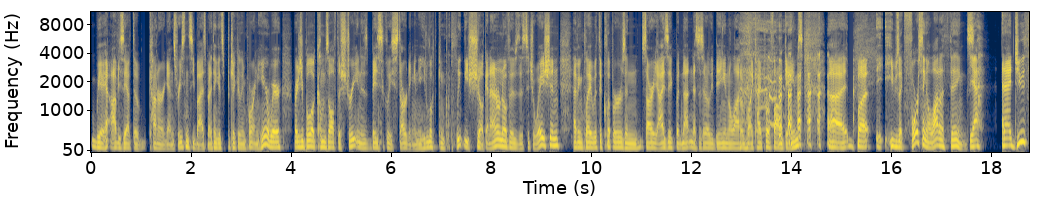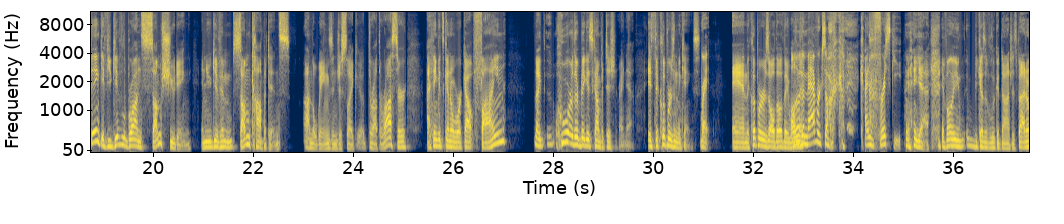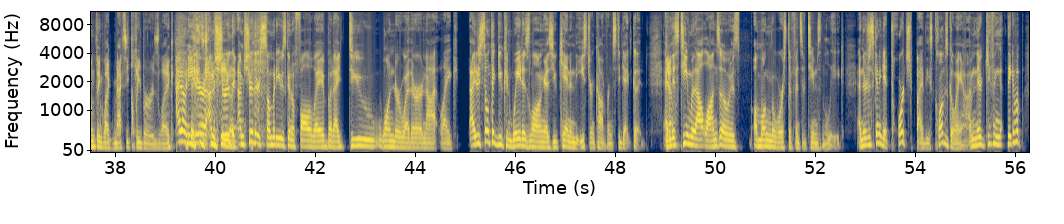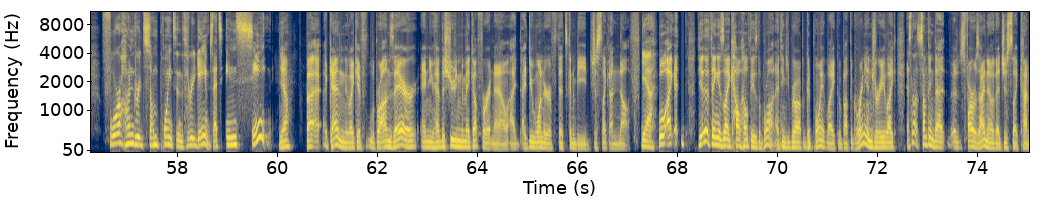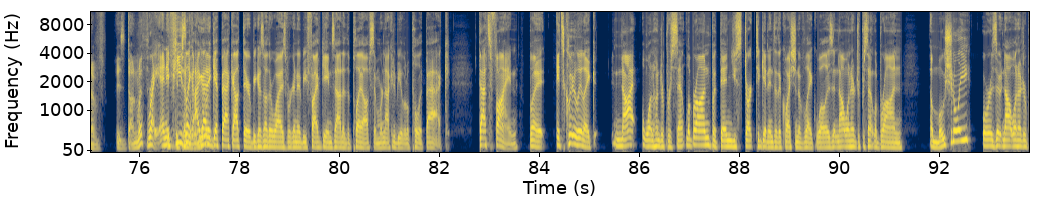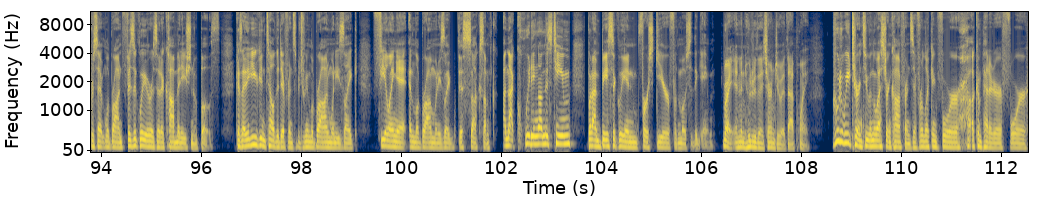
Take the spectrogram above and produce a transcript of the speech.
we obviously have to counter against recency bias, but I think it's particularly important here where Reggie Bullock comes off the street and is basically starting, and he looked completely shook. And I don't know if it was the situation, having played with the Clippers and sorry Isaac, but not necessarily being in a lot of like high profile games, uh, but he he was like forcing a lot of things. Yeah. And I do think if you give LeBron some shooting and you give him some competence on the wings and just like throughout the roster, I think it's going to work out fine. Like, who are their biggest competition right now? It's the Clippers and the Kings. Right. And the Clippers, although they won, Although the Mavericks are kind of frisky. yeah, if only because of Luka Doncic. But I don't think like Maxi Kleber is like. I don't either. I'm sure. like- that, I'm sure there's somebody who's going to fall away, but I do wonder whether or not like I just don't think you can wait as long as you can in the Eastern Conference to get good. And Yeah. this team without Lonzo is among the worst defensive teams in the league, and they're just going to get torched by these clubs going out. I mean, they're giving they give up 400 some points in three games. That's insane. Yeah. But uh, again, like if LeBron's there and you have the shooting to make up for it now, I, I do wonder if that's going to be just like enough. Yeah. Well, I, uh, the other thing is like how healthy is LeBron? I think you brought up a good point, like about the groin injury. Like that's not something that, as far as I know, that just like kind of is done with. Right. And It if he's like, I got to get back out there because otherwise we're going to be five games out of the playoffs and we're not going to be able to pull it back, that's fine. But it's clearly like not 100% LeBron. But then you start to get into the question of like, well, is it not 100% LeBron emotionally? or is it not 100% LeBron physically, or is it a combination of both? Because I think you can tell the difference between LeBron when he's like feeling it and LeBron when he's like, this sucks. I'm, I'm not quitting on this team, but I'm basically in first gear for the most of the game. Right. And then who do they turn to at that point? Who do we turn to in the Western Conference if we're looking for a competitor for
